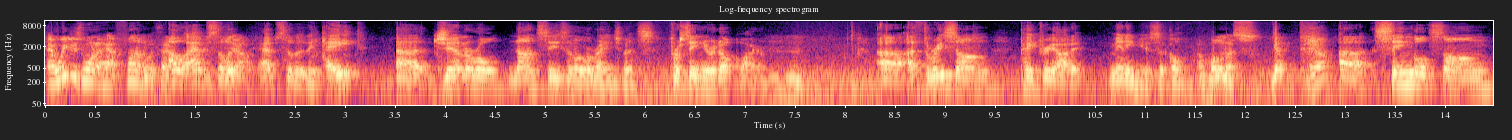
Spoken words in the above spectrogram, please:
And we just want to have fun with that. Oh, absolutely, Yeah. absolutely. Eight uh, general non-seasonal arrangements for senior adult choir. Uh, a three-song patriotic mini musical. A bonus. Yep. Yeah. Uh, single song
